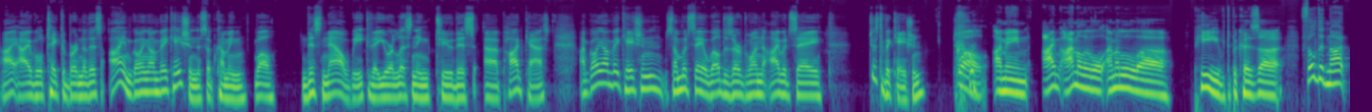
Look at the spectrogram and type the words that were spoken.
I I will take the burden of this. I am going on vacation this upcoming, well, this now week that you are listening to this uh, podcast. I'm going on vacation. Some would say a well-deserved one. I would say just a vacation. well, I mean, I'm I'm a little I'm a little uh peeved because uh, Phil did not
